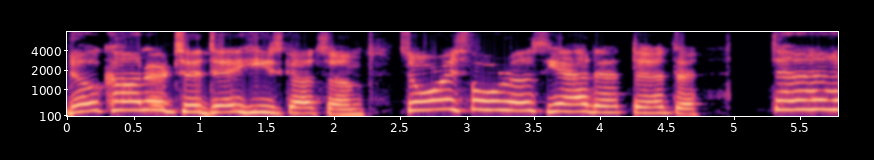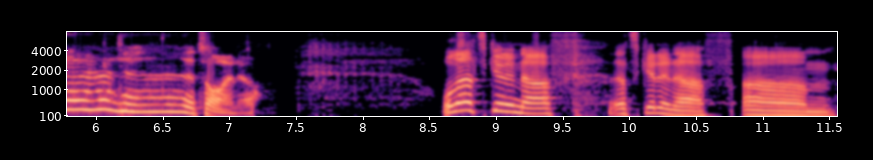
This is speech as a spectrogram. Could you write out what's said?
No Connor today. He's got some stories for us. Yeah, da, da, da. That's all I know. Well, that's good enough. That's good enough. Um,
